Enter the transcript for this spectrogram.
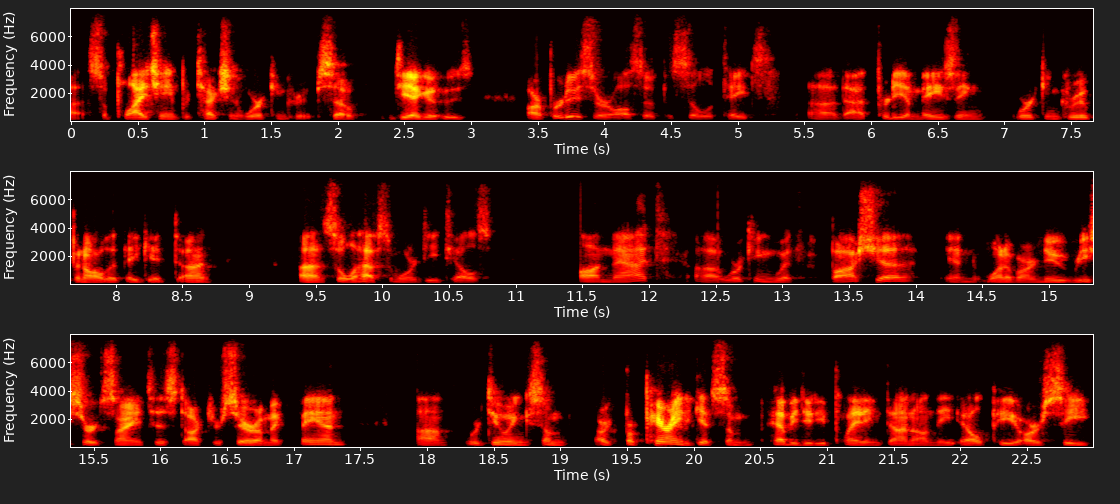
uh, supply chain protection working group. So Diego, who's our producer, also facilitates uh, that pretty amazing working group and all that they get done. Uh, so we'll have some more details on that, uh, working with Basha and one of our new research scientists, Dr. Sarah McFan, um, we're doing some, are preparing to get some heavy duty planning done on the LPRC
